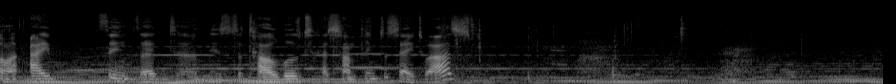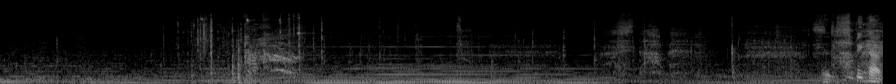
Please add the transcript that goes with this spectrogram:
Uh, I think that uh, Mr. Talbot has something to say to us. Uh, speak up,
